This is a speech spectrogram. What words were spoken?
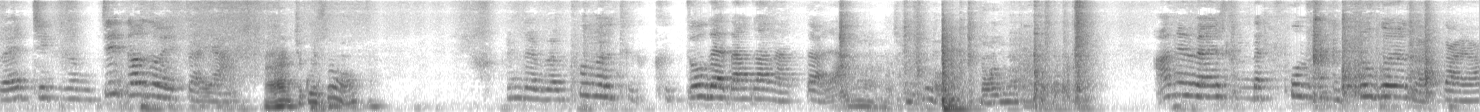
왜 지금 찍어서 있어요? 아 찍고 있어. 근데 왜 폰을 그, 그쪽에다가 놨어요? 아 찍고 있어. 걱정하지 마. 아니 왜 근데 폰을 그쪽으로 놨어요?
